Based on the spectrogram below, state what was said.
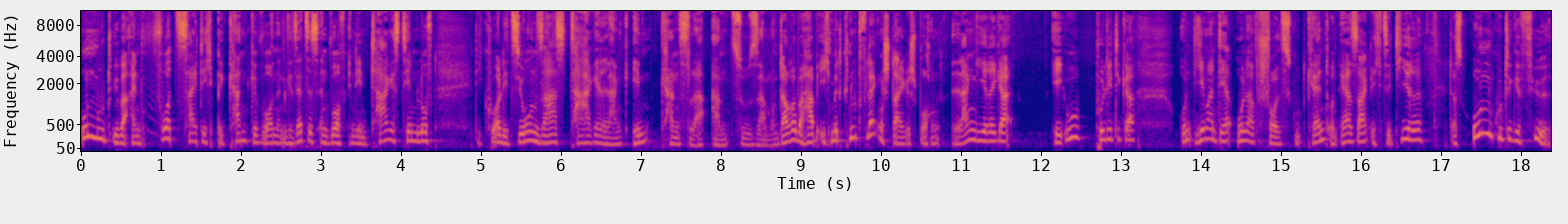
Unmut über einen vorzeitig bekannt gewordenen Gesetzesentwurf in den Tagesthemen Luft. Die Koalition saß tagelang im Kanzleramt zusammen. Und darüber habe ich mit Knut Fleckenstein gesprochen, langjähriger EU-Politiker und jemand, der Olaf Scholz gut kennt. Und er sagt, ich zitiere, das ungute Gefühl,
